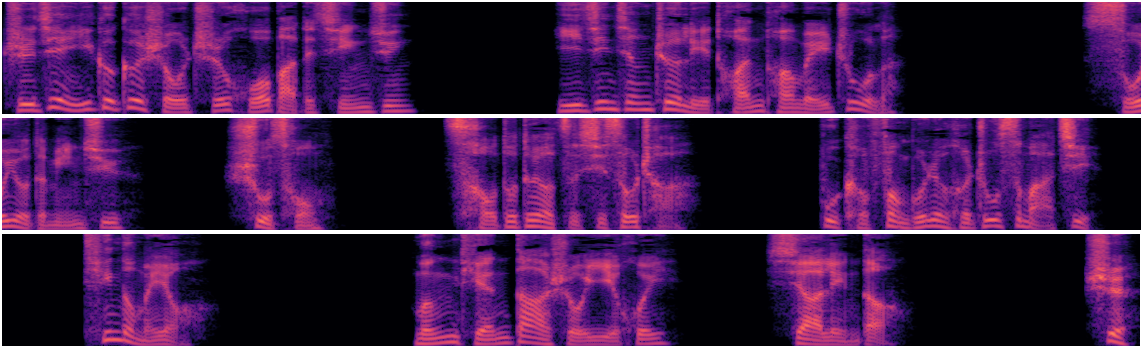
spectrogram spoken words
只见一个个手持火把的秦军，已经将这里团团围住了。所有的民居、树丛。草垛都要仔细搜查，不可放过任何蛛丝马迹，听到没有？蒙恬大手一挥，下令道：“是。”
